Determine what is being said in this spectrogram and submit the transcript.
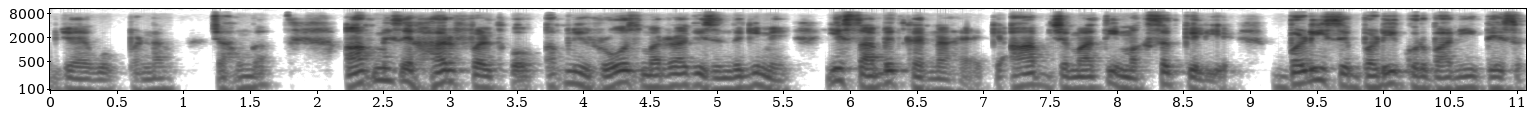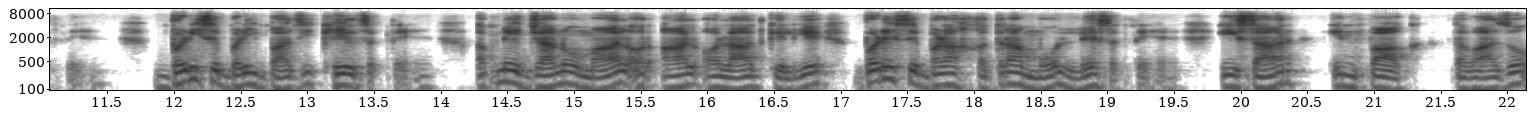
जो है वो पढ़ना चाहूँगा। आप में से हर फर्द को अपनी रोज़मर्रा की ज़िंदगी में ये साबित करना है कि आप जमाती मकसद के लिए बड़ी से बड़ी कुर्बानी दे सकते हैं, बड़ी से बड़ी बाजी खेल सकते हैं, अपने जानो माल और आल औलाद के लिए बड़े से बड़ा ख़तरा मोल ले सकते हैं। ईसार, इन्फाक, तवाज़ो,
